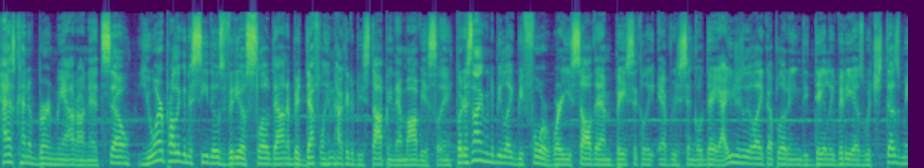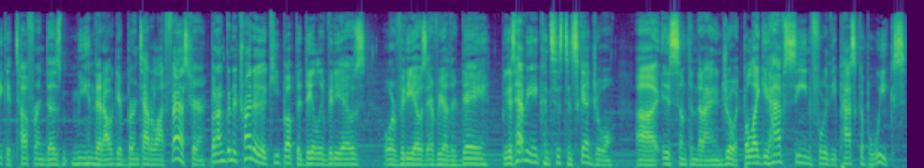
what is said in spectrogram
has kind of burned me out on it. So you are probably going to see those videos slow down a bit. Definitely not going to be stopping them, obviously. But it's not going to be like before where you saw them basically every single day. I usually like uploading the daily videos, which does make it tougher and does mean that I'll get burnt out a lot faster. But I'm going to try to keep up the daily videos or videos every other day because having a consistent schedule uh, is something that I enjoy. But like you have seen for the past couple weeks,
